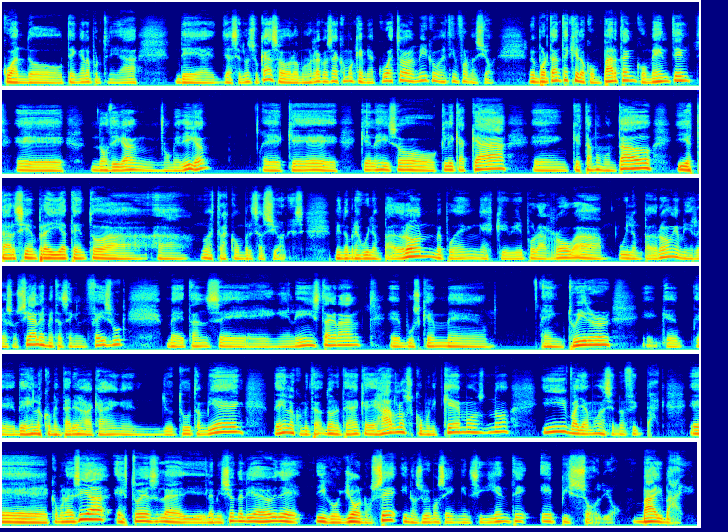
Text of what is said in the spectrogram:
cuando tengan la oportunidad de, hacerlo en su casa. O a lo mejor la cosa es como que me acuesto a dormir con esta información. Lo importante es que lo compartan, comenten, eh, nos digan o me digan eh, qué, les hizo clic acá, en qué estamos montados y estar siempre ahí atento a, nuestras conversaciones. Mi nombre es William Padrón, me pueden escribir por arroba William Padrón en mis redes sociales, métanse en el Facebook, métanse en el Instagram, eh, búsquenme en Twitter, eh, que eh, dejen los comentarios acá en, YouTube también, dejen los comentarios donde tengan que dejarlos, comuniquemos, ¿no? Y vayamos haciendo feedback. Eh, como les decía, esto es la, la emisión del día de hoy de Digo Yo No Sé y nos vemos en el siguiente episodio. Bye bye.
